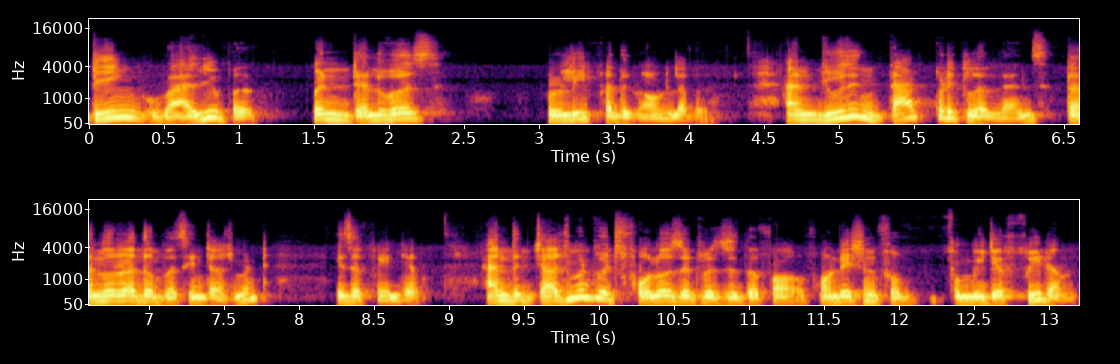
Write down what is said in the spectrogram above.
being valuable when it delivers relief at the ground level. And using that particular lens, the Anuradha Bhasin judgment is a failure. And the judgment which follows it, which is the Foundation for, for Media Freedom,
